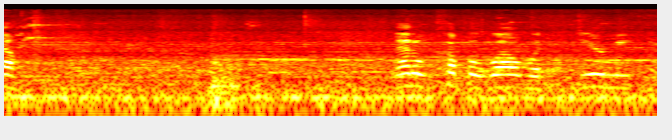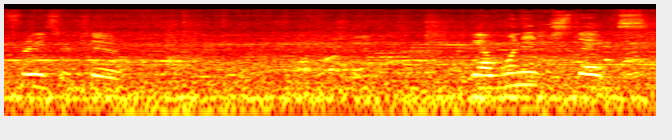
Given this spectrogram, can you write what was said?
Yeah. That'll couple well with deer meat in the freezer too. Yeah, one inch steaks.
